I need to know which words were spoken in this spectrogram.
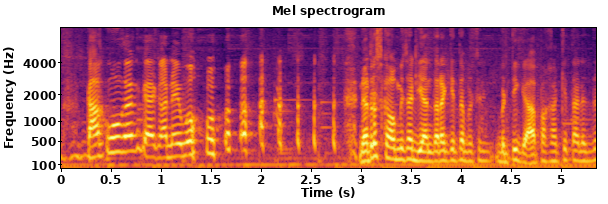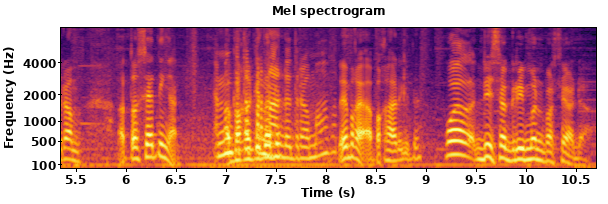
Kaku kan kayak kanebo. nah terus kalau misalnya di antara kita ber- bertiga, apakah kita ada drama atau settingan? Emang apakah kita pernah ada drama apa? Lah, makanya, apakah hari itu? Well, disagreement pasti ada.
